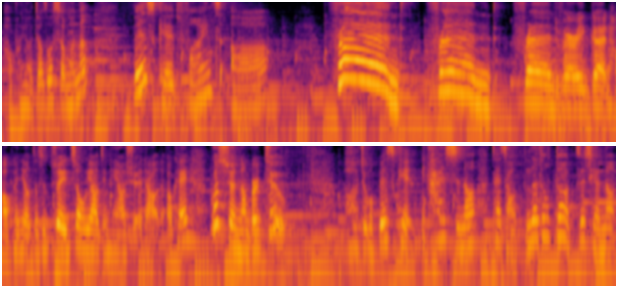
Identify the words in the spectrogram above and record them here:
好朋友叫做什么呢？Biscuit finds a friend. Friend. Friend, very good. 好朋友，这是最重要，今天要学到的。OK，Question number two. 哦，结果 Biscuit 一开始呢，在找 Little Duck 之前呢，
